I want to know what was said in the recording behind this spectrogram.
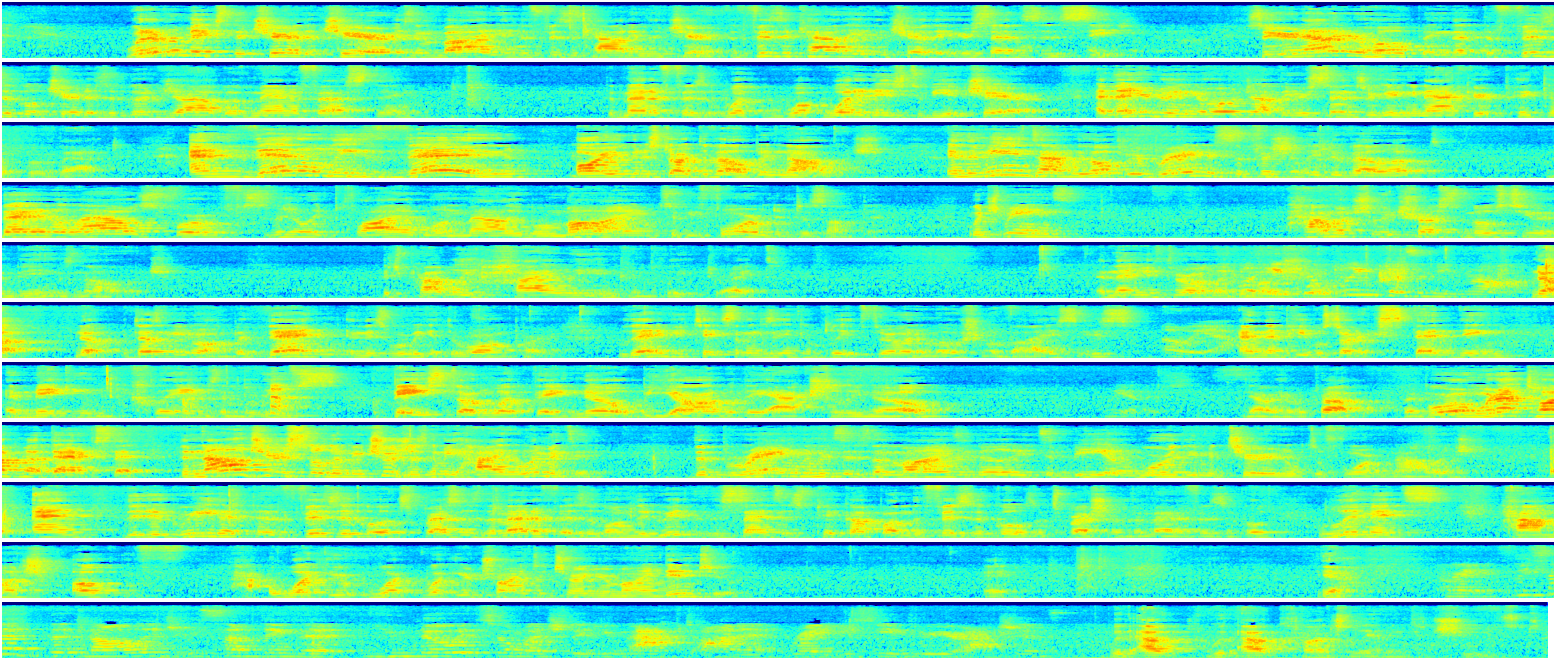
whatever makes the chair the chair is embodied in the physicality of the chair. The physicality of the chair that your senses see. So you're now you're hoping that the physical chair does a good job of manifesting the metaphys- what, what, what it is to be a chair. And then you're doing your whole job that your senses are getting an accurate pickup of that. And then only then are you going to start developing knowledge. In the meantime, we hope your brain is sufficiently developed that it allows for a sufficiently pliable and malleable mind to be formed into something. Which means, how much do we trust most human beings' knowledge? It's probably highly incomplete, right? And then you throw in like Well, emotional. incomplete doesn't mean wrong. No, no, it doesn't mean wrong. But then, and this is where we get the wrong part. Then, if you take something that's incomplete, throw in emotional biases, Oh yeah. and then people start extending and making claims and beliefs based on what they know beyond what they actually know. We have Now we have a problem. Right? But we're, we're not talking about that extent. The knowledge here is still going to be true. It's just going to be highly limited. The brain limits is the mind's ability to be a worthy material to form knowledge. And the degree that the physical expresses the metaphysical and the degree that the senses pick up on the physical's expression of the metaphysical limits how much of how, what, you're, what, what you're trying to turn your mind into. Okay? Yeah. Okay, if we said that knowledge is something that you know it so much that you act on it, right? You see it through your actions. Without, without consciously having to choose to.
